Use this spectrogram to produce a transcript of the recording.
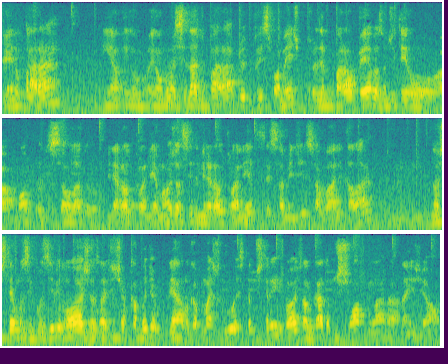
é, no Pará, em, em, em, algumas cidades do Pará, principalmente, por exemplo, Paraupebas, onde tem o, a maior produção lá do mineral do planeta, a maior jacida do mineral do planeta, vocês sabem disso, a Vale está lá. Uhum. Nós temos, inclusive, lojas, a gente acabou de ampliar, alugamos mais duas, temos três lojas alugadas no shopping lá na, na região.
